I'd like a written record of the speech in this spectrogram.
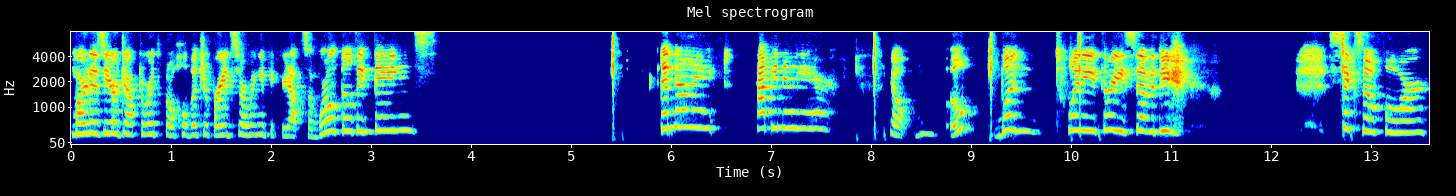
Marta Zero dropped words, but a whole bunch of brainstorming and figured out some world building things. Good night. Happy New Year. No, oh, 12370. 604.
